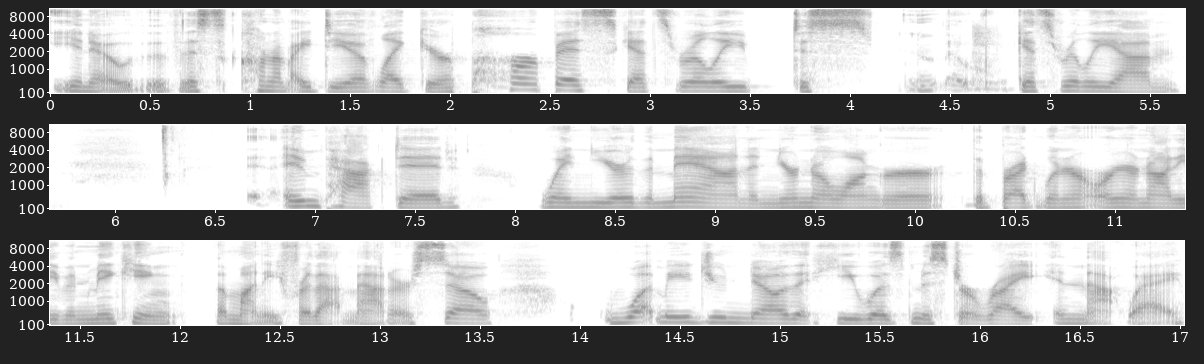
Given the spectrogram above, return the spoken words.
you know, this kind of idea of like your purpose gets really dis, gets really, um, impacted when you're the man and you're no longer the breadwinner or you're not even making the money for that matter. So what made you know that he was Mr. Right in that way?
